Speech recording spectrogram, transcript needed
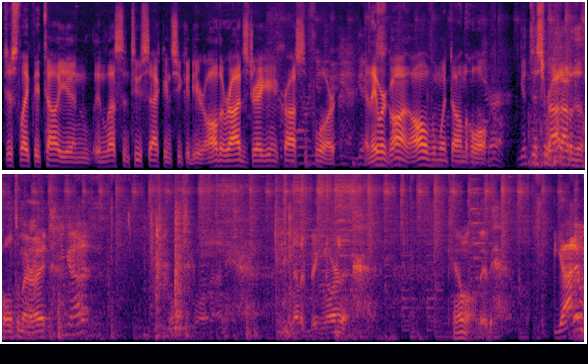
just like they tell you, in, in less than two seconds, you could hear all the rods dragging across the floor. And they were gone. All of them went down the hole. Get this rod out of the hole to my right. You got it? What's going on here? Another big northern. Come on, baby. You got him?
